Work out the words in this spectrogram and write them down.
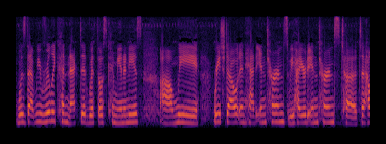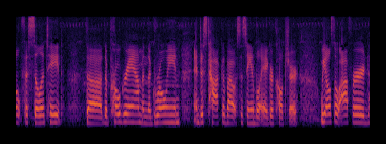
Was that we really connected with those communities. Um, we reached out and had interns. We hired interns to to help facilitate the, the program and the growing and just talk about sustainable agriculture. We also offered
